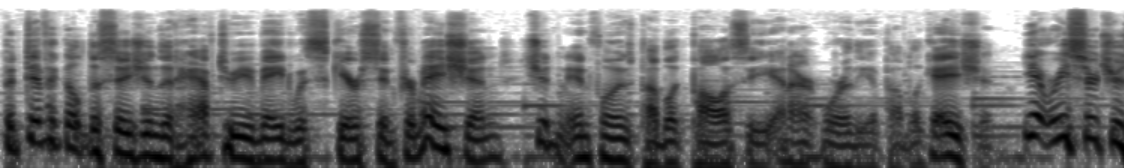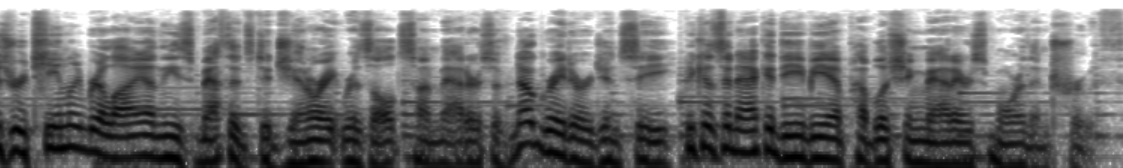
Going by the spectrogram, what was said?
But difficult decisions that have to be made with scarce information shouldn't influence public policy and aren't worthy of publication. Yet researchers routinely rely on these methods to generate results on matters of no great urgency because in academia, publishing matters more than truth.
